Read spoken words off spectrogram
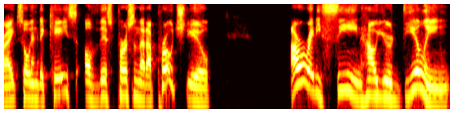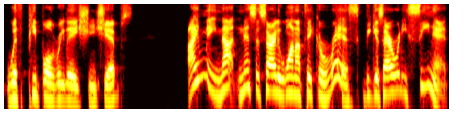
right? So in the case of this person that approached you, I already seen how you're dealing with people relationships. I may not necessarily want to take a risk because I already seen it.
